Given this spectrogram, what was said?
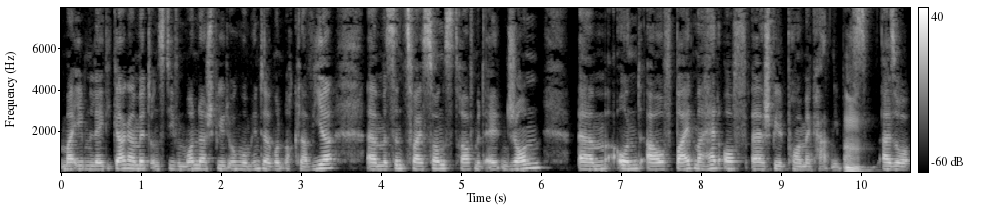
mal eben Lady Gaga mit und Stephen Wonder spielt irgendwo im Hintergrund noch Klavier. Ähm, es sind zwei Songs drauf mit Elton John. Ähm, und auf Bite My Head Off äh, spielt Paul McCartney Bass. Mhm. Also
